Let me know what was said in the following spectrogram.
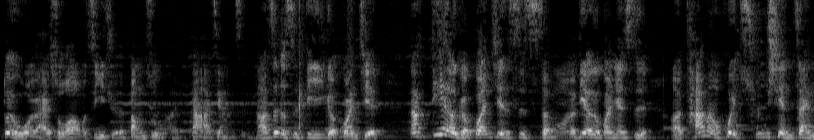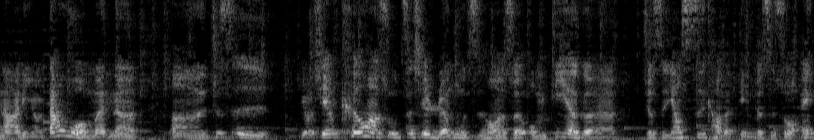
对我来说啊，我自己觉得帮助很大这样子。然后这个是第一个关键。那第二个关键是什么呢？第二个关键是呃，他们会出现在哪里哦？当我们呢？呃，就是有些刻画出这些人物之后呢，所以我们第二个呢，就是要思考的点就是说，哎，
